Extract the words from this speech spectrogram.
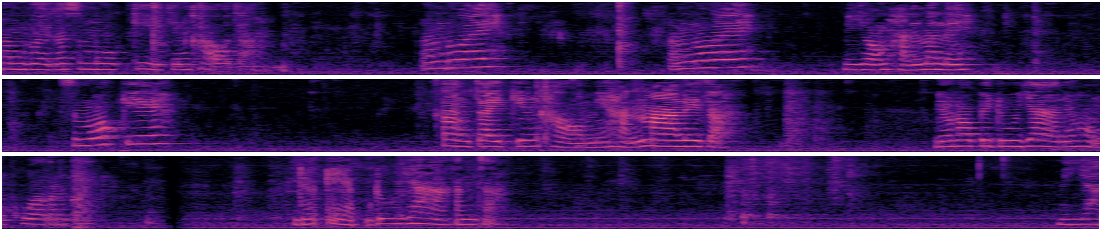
ลำรวยก็สโมกกี้กินเข่าจ้ะลำรวยลำรวยไม่ยอมหันมาเลย สโมกกี้ตั้งใจกินเข่าไม่หันมาเลยจ้ะ เดี๋ยวเราไปดูย่าในห้องครัวกันก่อน เดี๋ยวแอบดูย่ากันจ้ะ มีย่า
